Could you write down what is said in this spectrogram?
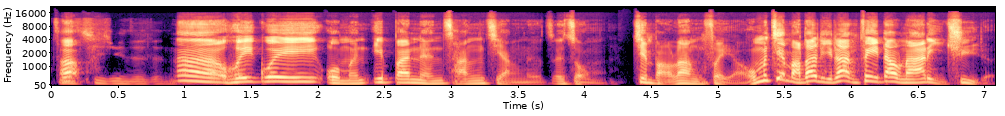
这细菌这真的。那回归我们一般人常讲的这种健保浪费啊，我们健保到底浪费到哪里去了？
